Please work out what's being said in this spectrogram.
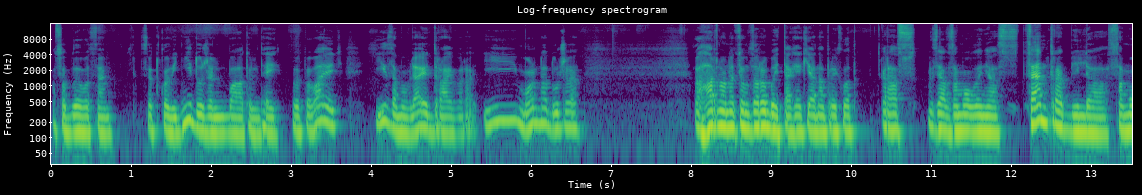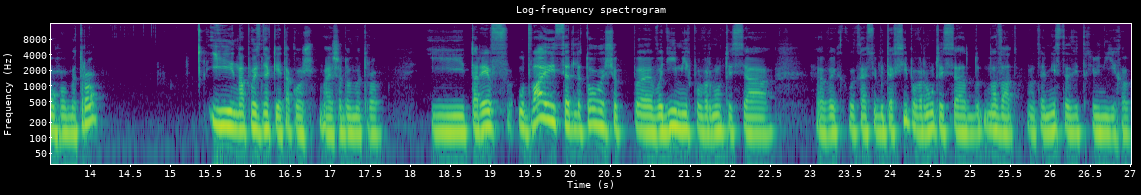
особливо це в святкові дні. Дуже багато людей випивають і замовляють драйвера. І можна дуже гарно на цьому заробити, так як я, наприклад, раз взяв замовлення з центра біля самого метро. І на Позняки також майже до метро. І тариф удваюється для того, щоб е, водій міг повернутися, е, викликати собі таксі, повернутися назад, на те місце, звідки він їхав.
